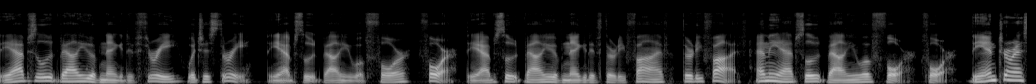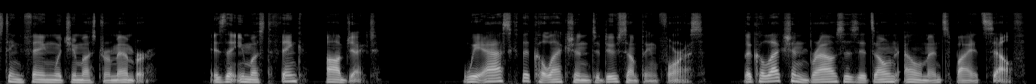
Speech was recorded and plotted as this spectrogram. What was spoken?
the absolute value of negative 3, which is 3, the absolute value of 4, 4, the absolute value of negative 35, 35, and the absolute value of 4, 4. The interesting thing which you must remember is that you must think object. We ask the collection to do something for us. The collection browses its own elements by itself.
